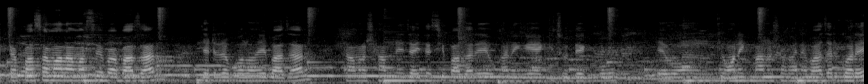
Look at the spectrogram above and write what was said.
একটা পাসামালাম আছে বা বাজার যেটা বলা হয় বাজার। তো আমরা সামনে যাইতেছি বাজারে, ওখানে গিয়ে কিছু দেখব এবং অনেক মানুষ ওখানে বাজার করে।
